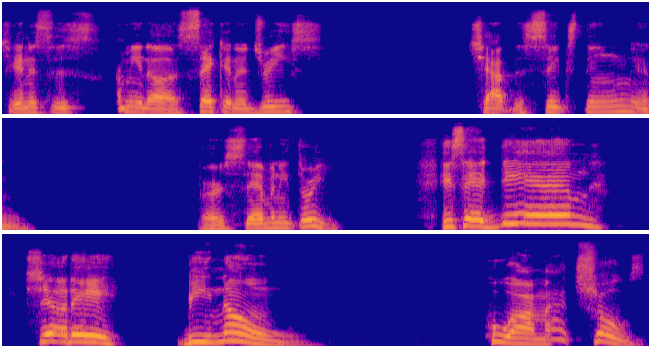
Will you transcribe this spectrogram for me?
Genesis, I mean, uh, Second Esdras, chapter 16 and verse 73. He said, Then shall they be known who are my chosen,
